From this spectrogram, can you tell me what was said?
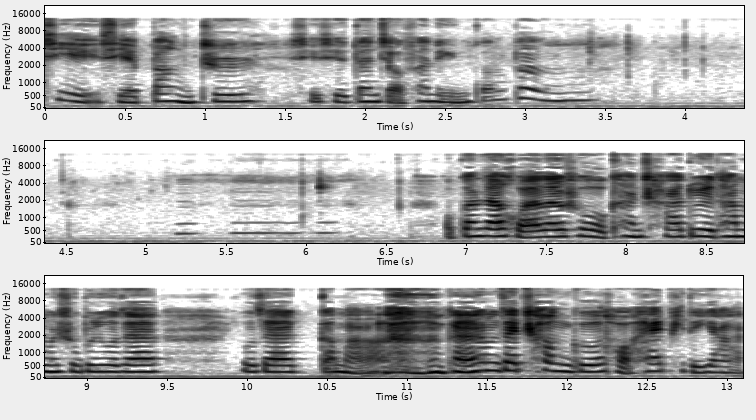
谢谢棒汁，谢谢蛋饺饭的荧光棒。我刚才回来的时候，我看插队，他们是不是又在又在干嘛？感觉他们在唱歌，好 happy 的样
